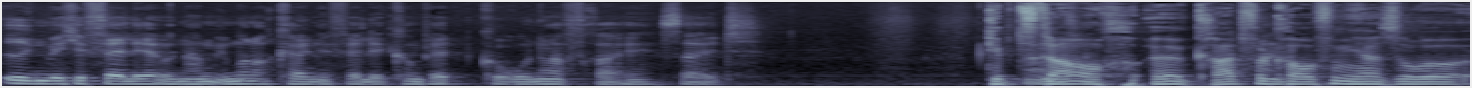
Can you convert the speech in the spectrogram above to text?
irgendwelche Fälle und haben immer noch keine Fälle. Komplett Corona-frei seit Gibt es da auch, äh, gerade verkaufen ja so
